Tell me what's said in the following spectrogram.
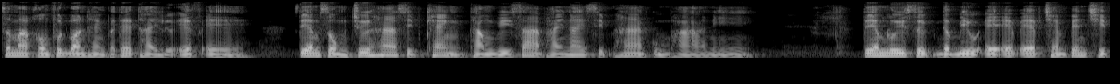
สมาคมฟุตบอลแห่งประเทศไทยหรือ FA เตรียมส่งชื่อ 50 แข้งทำวีซ่าภายใน 15 กุมภานี้ เตรียมลุยศึก WAFF Championship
